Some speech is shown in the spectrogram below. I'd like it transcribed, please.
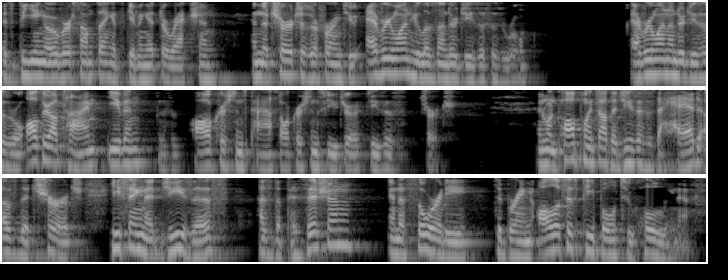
It's being over something, it's giving it direction. And the church is referring to everyone who lives under Jesus' rule. Everyone under Jesus' rule, all throughout time, even. This is all Christians past, all Christians future, Jesus' church. And when Paul points out that Jesus is the head of the church, he's saying that Jesus has the position and authority to bring all of his people to holiness.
